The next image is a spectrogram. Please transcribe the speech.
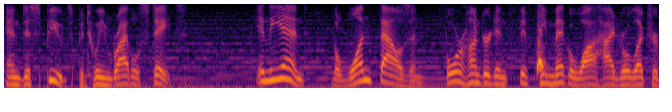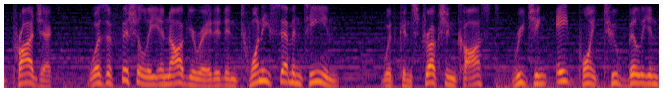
and disputes between rival states. In the end, the 1,450 megawatt hydroelectric project was officially inaugurated in 2017, with construction costs reaching $8.2 billion.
